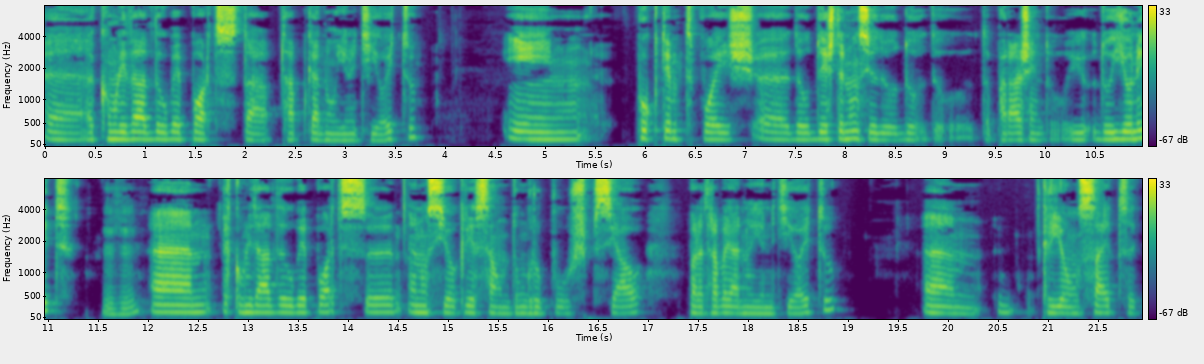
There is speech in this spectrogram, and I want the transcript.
uh, a comunidade do Bports está, está a pegar no Unity 8 e pouco tempo depois uh, do, deste anúncio do, do, da paragem do, do Unit, uhum. uh, a comunidade do Bports uh, anunciou a criação de um grupo especial para trabalhar no Unity 8. Um, criou um site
